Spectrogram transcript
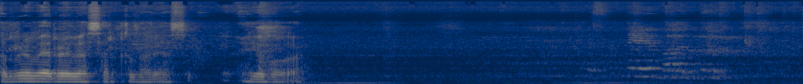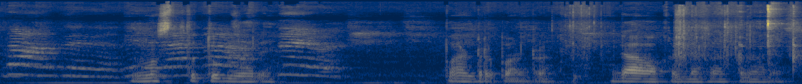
रव्या रव्यासारखं झाले असं. हे बघा. मस्त तूप झाले पांढरं पांढरं. गावाकडल्यासारखं झालं असं.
